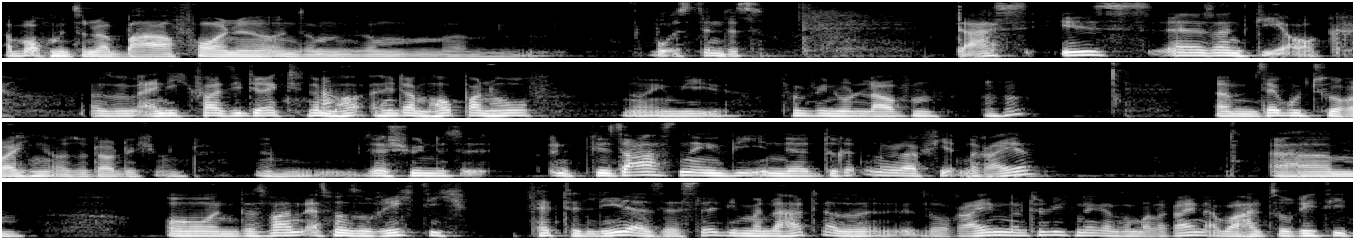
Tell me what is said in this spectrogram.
Aber auch mit so einer Bar vorne und so, einem- so einem ähm, Wo ist denn das? das ist äh, St. Georg. Also eigentlich quasi direkt hinterm, Hau- hinterm Hauptbahnhof. Nur irgendwie fünf Minuten laufen. Ähm, sehr gut zu erreichen, also dadurch und ähm, sehr schön ist. Und wir saßen irgendwie in der dritten oder vierten Reihe. Ähm, und das waren erstmal so richtig fette Ledersessel, die man da hatte. Also so rein natürlich, ne, ganz normal rein, aber halt so richtig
